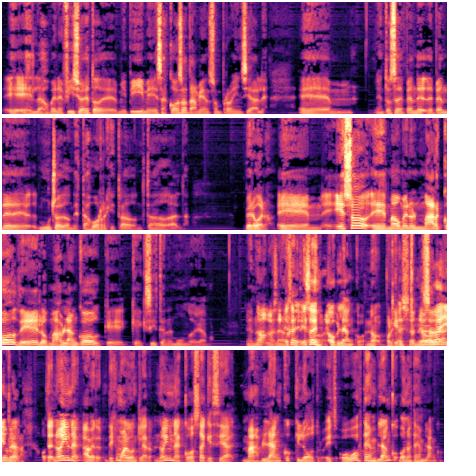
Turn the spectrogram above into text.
eh, los beneficios de esto de mi pyme y esas cosas también son provinciales. Em, entonces depende, depende de mucho de dónde estás vos registrado, dónde estás dado de alta. Pero bueno, em, eso es más o menos el marco de lo más blanco que, existe en el mundo, digamos. No, eso, es lo blanco, no, porque no, hay una, o sea, no hay una, a ver, dejemos algo en claro, no hay una cosa que sea más blanco que lo otro, es o vos estás en blanco o no estás en blanco,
